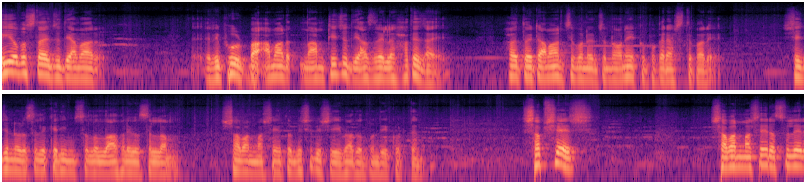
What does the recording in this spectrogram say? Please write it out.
এই অবস্থায় যদি আমার রিপোর্ট বা আমার নামটি যদি আজরাইলের হাতে যায়, হয়তো এটা আমার জীবনের জন্য অনেক উপকারে আসতে পারে। সেই জন্য রসুল করিম সাল্লাহ আলি আসাল্লাম সাবান মাসে এত বেশি বেশি ইবাদতবন্দি করতেন। সবশেষ সাবান মাসে রসুলের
